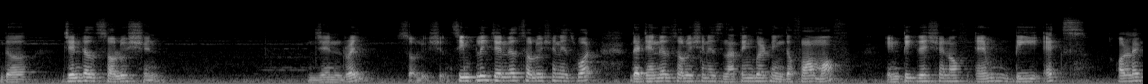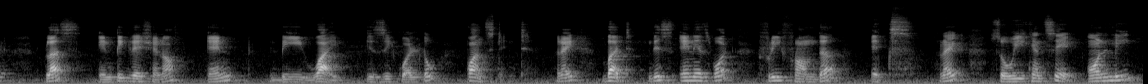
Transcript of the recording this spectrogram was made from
the general solution general solution. Simply general solution is what? The general solution is nothing but in the form of integration of m dx all right plus integration of n dy is equal to constant right? But this n is what? Free from the x right? So we can say only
